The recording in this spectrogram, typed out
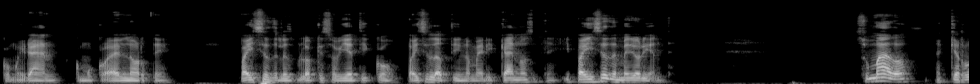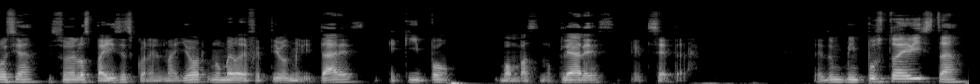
como Irán, como Corea del Norte, países del bloque soviético, países latinoamericanos y países de Medio Oriente. Sumado a que Rusia es uno de los países con el mayor número de efectivos militares, equipo, bombas nucleares, etc. Desde un punto de vista,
